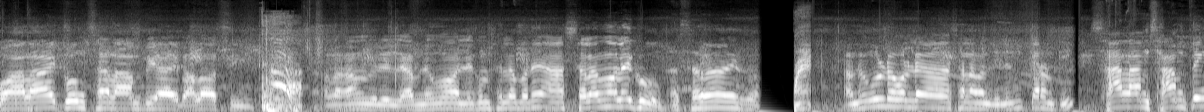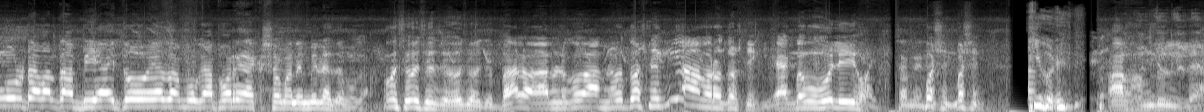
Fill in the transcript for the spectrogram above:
ওয়ালাইকুম সালাম বিয়াই ভালো আছি। আলহামদুলিল্লাহ আপনি ওয়ালাইকুম সালাম মানে আসসালামু আলাইকুম। আসসালামাইকুম আপনি উল্টা পাল্টা সালাম দিলেন কারণ কি? সালাম সামথিং উল্টা পাল্টা বিয়াই তো এ যাব গা পরে একশো মানে মিলে যাব গা ওইছে ওইছে ওইছে ওইছে ওইছে ভালো আপনাকে আপনারও দোষ নাকি আমারও দোষ নাকি? একবাবু হইলেই হয়। বসেন বসেন। আলহামদুলিল্লাহ।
